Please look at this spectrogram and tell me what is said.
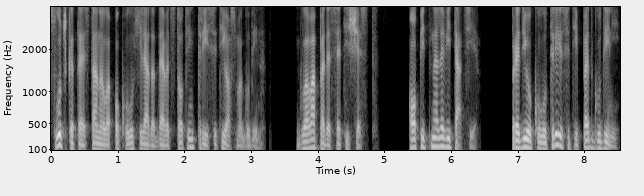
Случката е станала около 1938 година. Глава 56. Опит на левитация. Преди около 35 години,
